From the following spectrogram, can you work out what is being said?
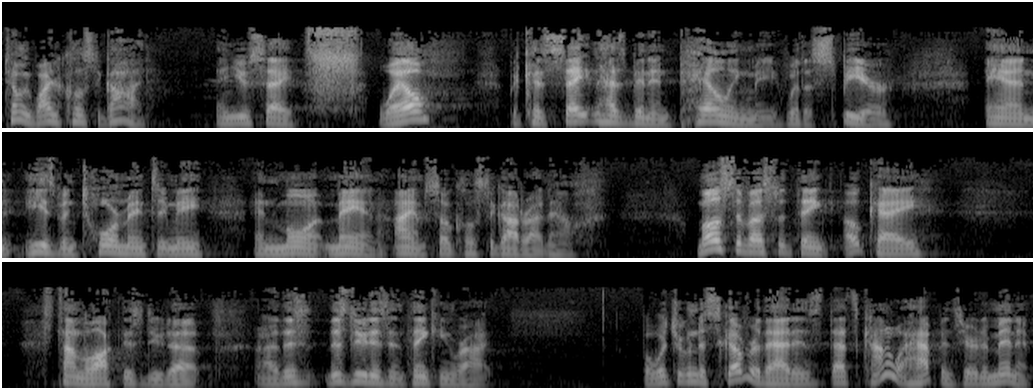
tell me why you're close to God. And you say, Well, because Satan has been impaling me with a spear, and he has been tormenting me, and more, man, I am so close to God right now. Most of us would think, okay, it's time to lock this dude up. Uh, this, this dude isn't thinking right. But what you're going to discover that is that's kind of what happens here in a minute.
